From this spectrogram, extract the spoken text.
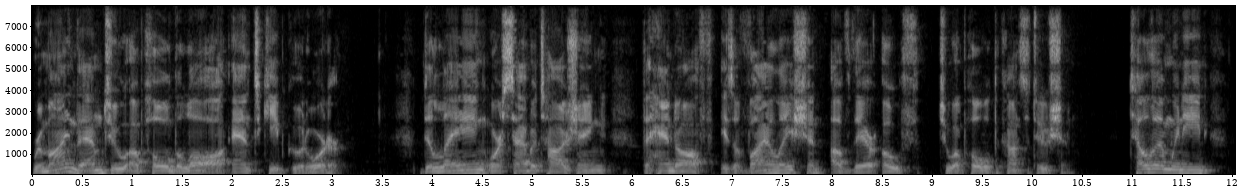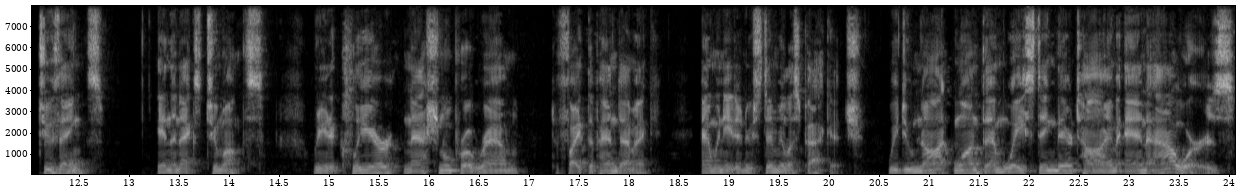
Remind them to uphold the law and to keep good order. Delaying or sabotaging the handoff is a violation of their oath to uphold the Constitution. Tell them we need two things in the next two months. We need a clear national program to fight the pandemic, and we need a new stimulus package. We do not want them wasting their time and hours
